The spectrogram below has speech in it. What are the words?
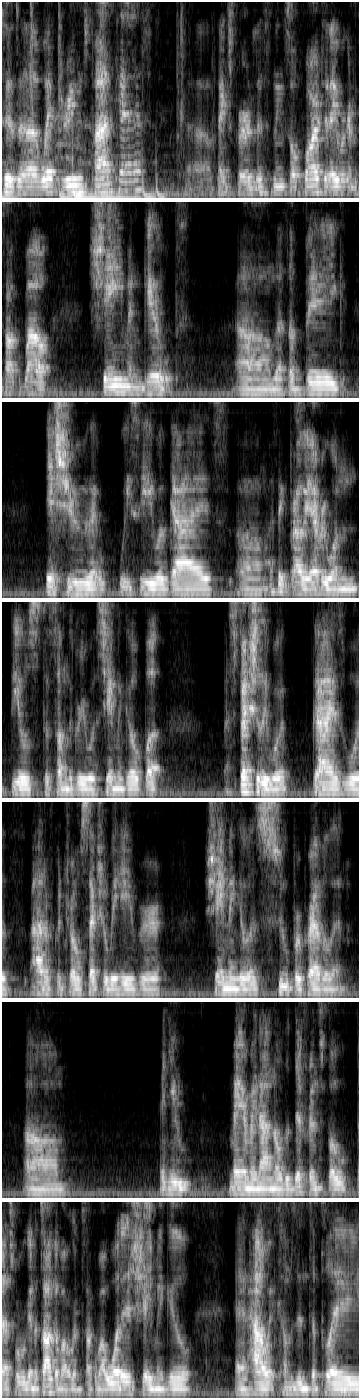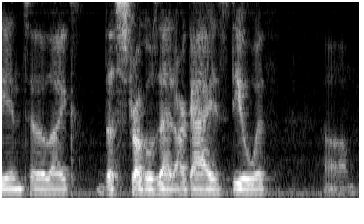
To the Wet Dreamz podcast. Uh, thanks for listening so far. Today we're going to talk about shame and guilt. Um, that's a big issue that we see with guys. Um, I think probably everyone deals to some degree with shame and guilt, but especially with guys with out of control sexual behavior, shame and guilt is super prevalent. Um, and you may or may not know the difference, but that's what we're going to talk about. We're going to talk about what is shame and guilt and how it comes into play into like the struggles that our guys deal with. Um,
